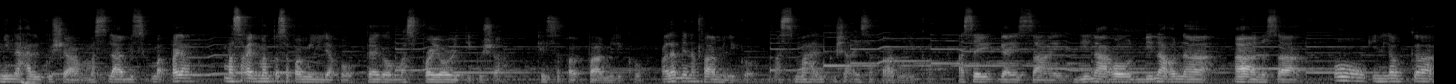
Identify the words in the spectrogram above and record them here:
Minahal ko siya, mas labis, ma- parang masakit man to sa pamilya ko, pero mas priority ko siya kaysa pa family ko. Alam niya ng family ko, mas mahal ko siya kaysa family ko. Kasi guys, sa akin, di na ako, di na ako na, ah, ano sa, oh, in love ka.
